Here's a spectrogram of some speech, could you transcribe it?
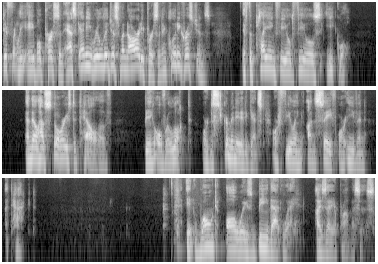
differently abled person, ask any religious minority person, including Christians, if the playing field feels equal. And they'll have stories to tell of being overlooked or discriminated against or feeling unsafe or even attacked. It won't always be that way, Isaiah promises.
